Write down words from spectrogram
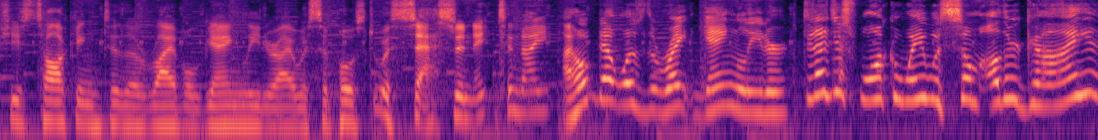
She's talking to the rival gang leader I was supposed to assassinate tonight. I hope that was the right gang leader. Did I just walk away with some other guy?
